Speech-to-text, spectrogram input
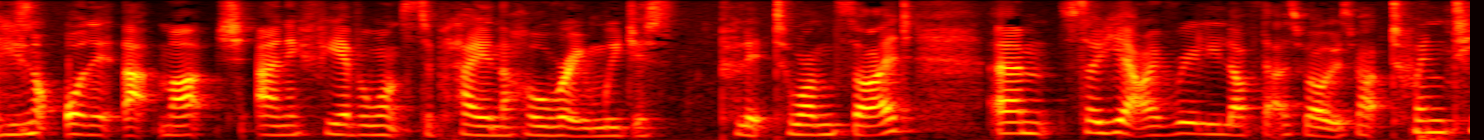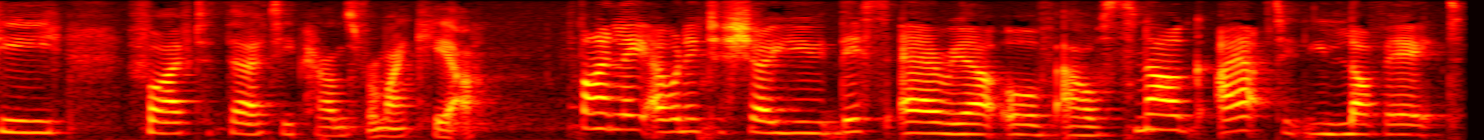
he's not on it that much and if he ever wants to play in the whole room we just pull it to one side um, so yeah I really love that as well it's about 25 to 30 pounds from Ikea Finally, I wanted to show you this area of our snug. I absolutely love it.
